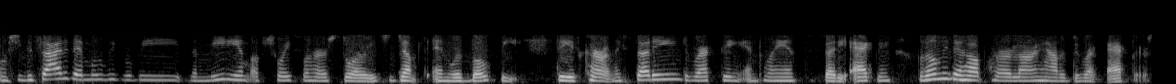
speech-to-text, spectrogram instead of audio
When she decided that movies would be the medium of choice for her stories, she jumped in with both feet. Dee is currently studying, directing, and plans to study acting, but only to help her learn how to direct actors.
